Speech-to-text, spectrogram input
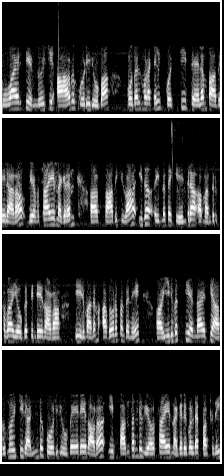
മൂവായിരത്തി എണ്ണൂറ്റി ആറ് കോടി രൂപ മുതൽ മുടക്കിൽ കൊച്ചി സേലം പാതയിലാണ് വ്യവസായ നഗരം സ്ഥാപിക്കുക. ഇത് ഇന്നത്തെ കേന്ദ്ര മന്ത്രിസഭാ യോഗത്തിന്റേതാണ് തീരുമാനം. അതോടൊപ്പം തന്നെ ഇരുപത്തി എണ്ണായിരത്തി അറുന്നൂറ്റി രണ്ട് കോടി രൂപയുടേതാണ് ഈ പന്ത്രണ്ട് വ്യവസായ നഗരങ്ങളുടെ പദ്ധതി.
